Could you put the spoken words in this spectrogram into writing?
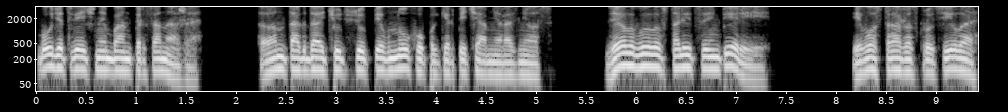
будет вечный бан персонажа. Он тогда чуть всю пивнуху по кирпичам не разнес, Дело было в столице империи. Его стража скрутила,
